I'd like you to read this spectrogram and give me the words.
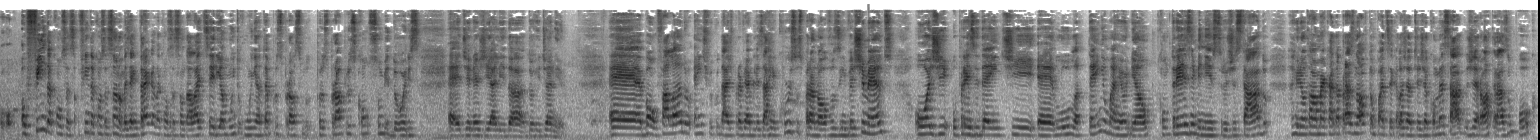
o, o, fim da concessão, fim da concessão não, mas a entrega da concessão da Light seria muito ruim até para os próximos, para os próprios consumidores é, de energia ali da, do Rio de Janeiro. É, bom, falando em dificuldade para viabilizar recursos para novos investimentos, hoje o presidente é, Lula tem uma reunião com 13 ministros de Estado. A reunião estava marcada para as 9, então pode ser que ela já esteja começado, gerou atraso um pouco,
